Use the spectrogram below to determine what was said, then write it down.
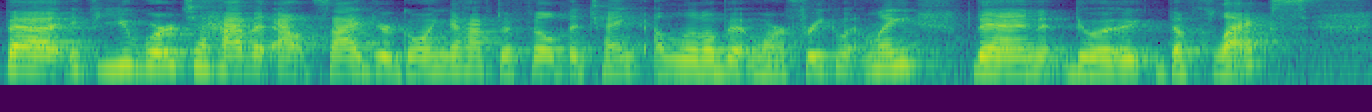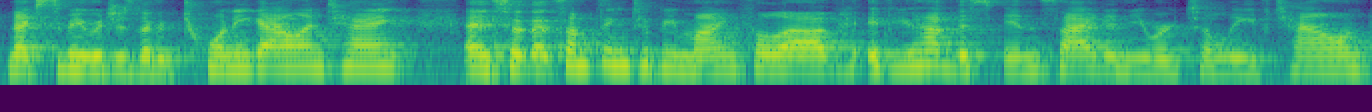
that if you were to have it outside, you're going to have to fill the tank a little bit more frequently than the, the Flex next to me, which is a 20 gallon tank. And so that's something to be mindful of. If you have this inside and you were to leave town,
